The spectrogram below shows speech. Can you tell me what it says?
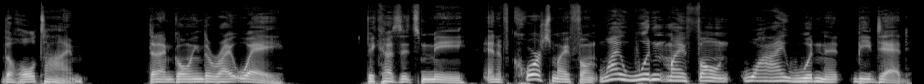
the whole time that I'm going the right way? Because it's me. And of course my phone, why wouldn't my phone, why wouldn't it be dead?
